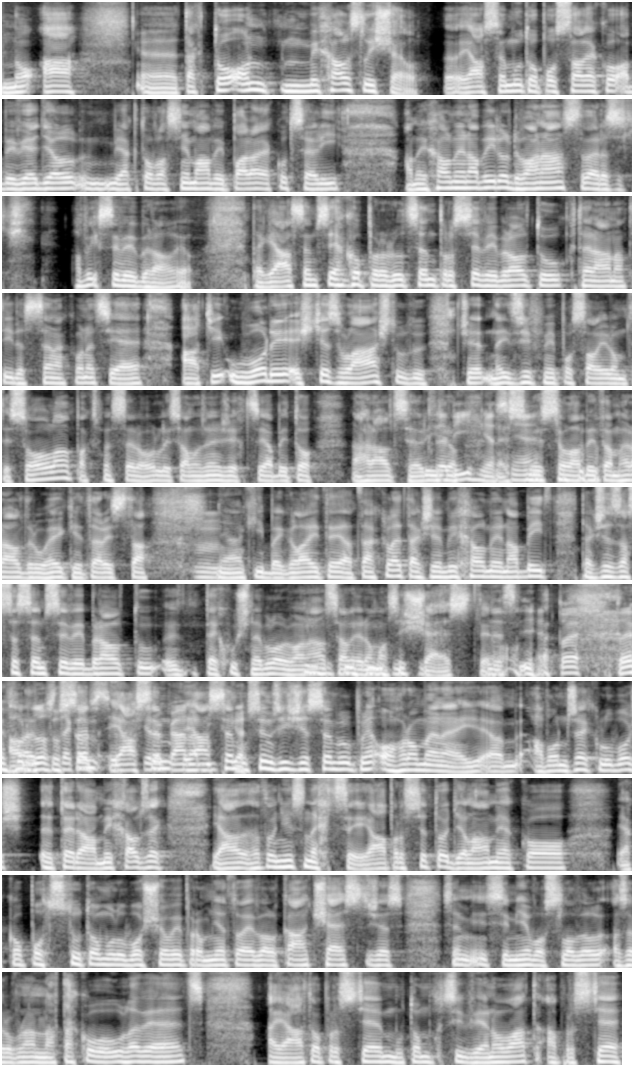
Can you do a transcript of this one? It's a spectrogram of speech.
No a e, tak to on Michal slyšel. Já jsem mu to poslal, jako aby věděl, jak to vlastně má vypadat jako celý a Michal mi nabídl 12 verzí abych si vybral. Jo. Tak já jsem si jako producent prostě vybral tu, která na té desce nakonec je. A ti úvody ještě zvlášť, tu- že nejdřív mi poslali jenom ty sola, pak jsme se dohodli samozřejmě, že chci, aby to nahrál celý. Celý, jo. jasně. Nesmysl, aby tam hrál druhý kytarista, hmm. nějaký backlighty a takhle, takže Michal mi nabít, takže zase jsem si vybral tu, těch už nebylo 12, ale jenom asi 6. Jo. Jasně, to je, to je furt Ale dost to jako jsem, já, jsem, já jsem musím říct, že jsem byl úplně ohromený. A on řekl, Luboš, teda Michal řekl, já za to nic nechci. Já prostě to dělám jako, jako poctu tomu Lubošovi. Pro mě to je velká čest, že jsem si mě oslovil a zrovna na takovouhle věc a já to prostě mu tomu chci věnovat a prostě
